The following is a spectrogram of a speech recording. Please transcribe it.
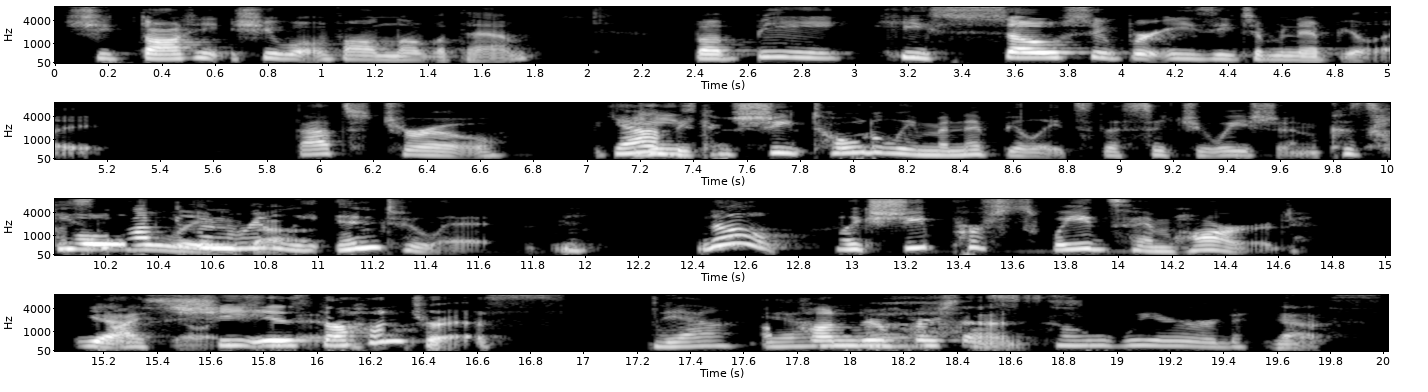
she thought he she wouldn't fall in love with him. But B, he's so super easy to manipulate. That's true. Yeah, He's- because she totally manipulates the situation because he's Totally not even does. really into it. No. Like she persuades him hard. Yes, feel like she she is did. the huntress. Yeah, hundred percent. So weird. Yes.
